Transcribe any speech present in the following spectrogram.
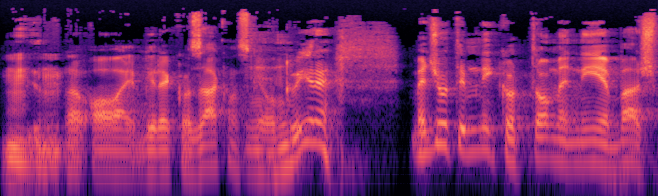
mm ovaj, bi rekao, zakonske mm okvire, međutim niko tome nije baš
